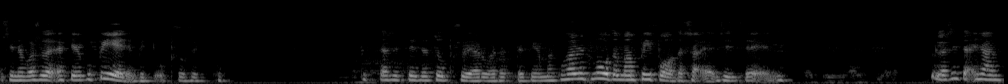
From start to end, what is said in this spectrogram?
siinä voisi olla ehkä joku pienempi tupsu sitten. Pitää sitten niitä tupsuja ruveta tekemään. Kunhan nyt muutaman pipon tässä ensin teen. Kyllä sitä ihan,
